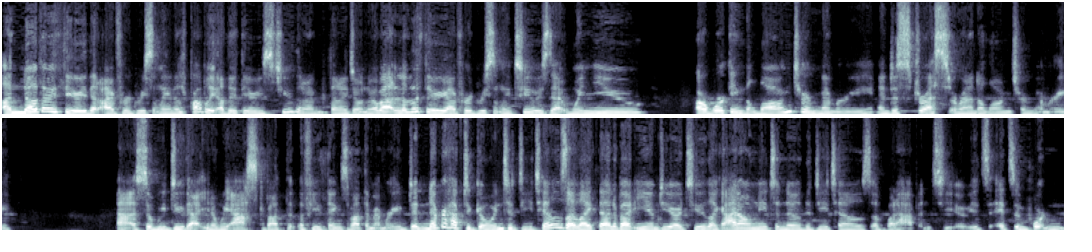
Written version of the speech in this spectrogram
Another theory that I've heard recently, and there's probably other theories too that I'm that I don't know about. Another theory I've heard recently too is that when you are working the long-term memory and distress around a long-term memory, uh, so we do that. You know, we ask about the, a few things about the memory. Did never have to go into details. I like that about EMDR too. Like I don't need to know the details of what happened to you. It's it's important.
